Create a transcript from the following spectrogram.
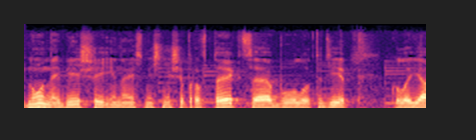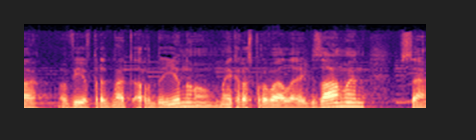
Ну, найбільший і найсмішніший профтик це було тоді, коли я вів предмет Arduino. Ми якраз провели екзамен, все,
